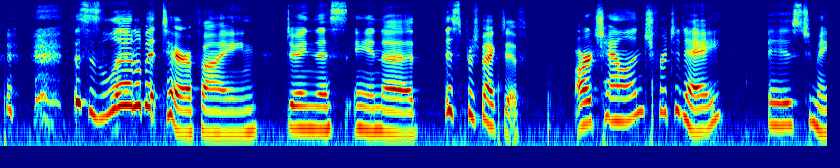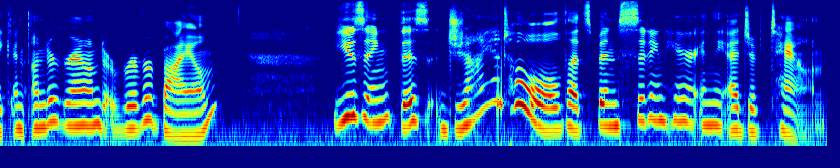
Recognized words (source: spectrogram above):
this is a little bit terrifying doing this in uh, this perspective. Our challenge for today is to make an underground river biome using this giant hole that's been sitting here in the edge of town.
